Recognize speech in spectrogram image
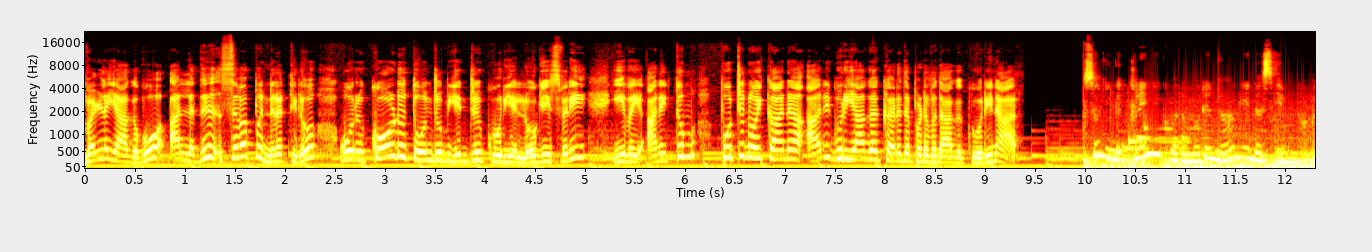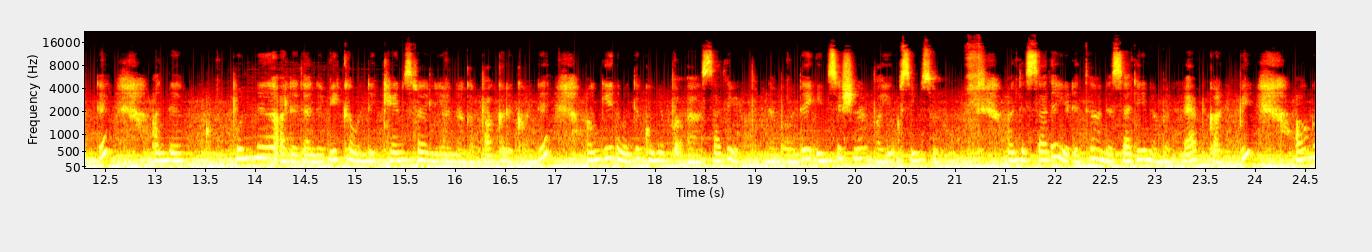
வெள்ளையாகவோ அல்லது சிவப்பு நிறத்திலோ ஒரு கோடு தோன்றும் என்று கூறிய லோகேஸ்வரி இவை அனைத்தும் புற்றுநோய்க்கான அறிகுறியாக கருதப்படுவதாக கூறினார். ஸோ நீங்கள் கிளினிக் வரும்போது நாங்கள் என்ன செய்வோம்னா வந்து அந்த பொண்ணு அல்லது அந்த வீக்கை வந்து கேன்சரா இல்லையா நாங்கள் பார்க்குறதுக்கு வந்து அங்கேயிருந்து வந்து கொஞ்சம் சதை எடுப்போம். நம்ம வந்து இன்செஷனல் பயோப்சின்னு சொல்லுவோம். அந்த சதை எடுத்து அந்த சதையை நம்ம லேப்க்கு அனுப்பி அவங்க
